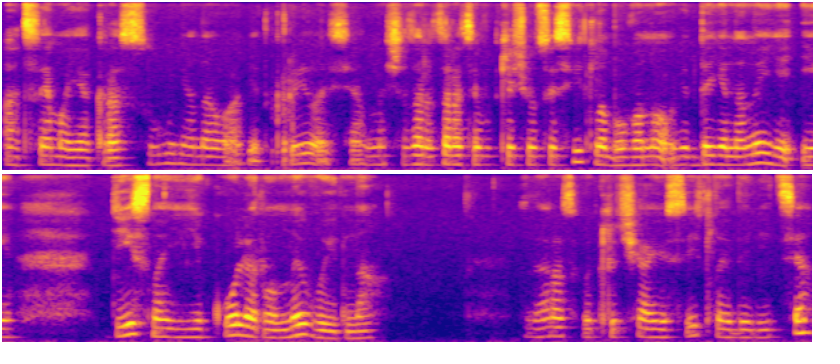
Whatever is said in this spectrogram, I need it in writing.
А це моя красуня нова відкрилася. Ну, ще зараз, зараз я виключу це світло, бо воно віддає на неї і дійсно її кольору не видно. Зараз виключаю світло і дивіться.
